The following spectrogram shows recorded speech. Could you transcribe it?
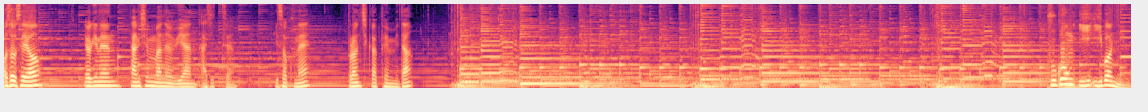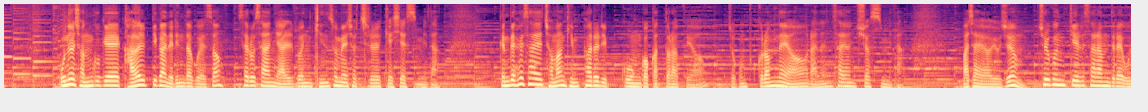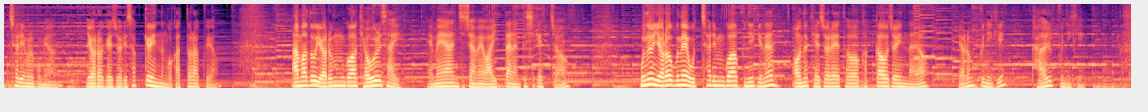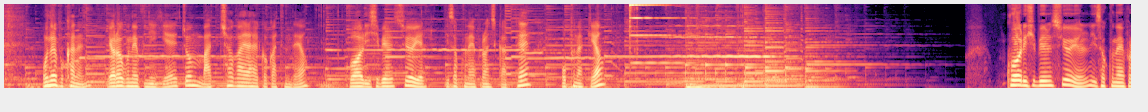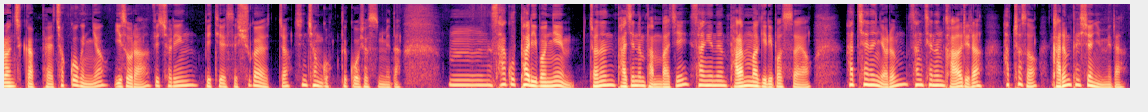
어서 오세요. 여기는 당신만을 위한 아지트 이석훈의 브런치 카페입니다. 9022번님. 오늘 전국에 가을비가 내린다고 해서 새로 산 얇은 긴 소매 셔츠를 게시했습니다. 근데 회사에 저만 긴팔을 입고 온 것 같더라고요. 조금 부끄럽네요. 라는 사연 주셨습니다. 맞아요. 요즘 출근길 사람들의 옷차림을 보면 여러 계절이 섞여 있는 것 같더라고요. 아마도 여름과 겨울 사이 애매한 지점에 와 있다는 뜻이겠죠. 오늘 여러분의 옷차림과 분위기는 어느 계절에 더 가까워져 있나요? 여름 분위기? 가을 분위기? 오늘 북한은 여러분의 분위기에 좀 맞춰가야 할 것 같은데요. 9월 20일 수요일 이석훈의 브런치 카페 오픈할게요. 9월 20일 수요일 이석훈의 브런치 카페 첫 곡은요. 이소라 피처링 BTS의 슈가였죠. 신청곡 듣고 오셨습니다. 음, 4982번님, 저는 바지는 반바지, 상의는 바람막이 입었어요. 하체는 여름, 상체는 가을이라 합쳐서 가름 패션입니다.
